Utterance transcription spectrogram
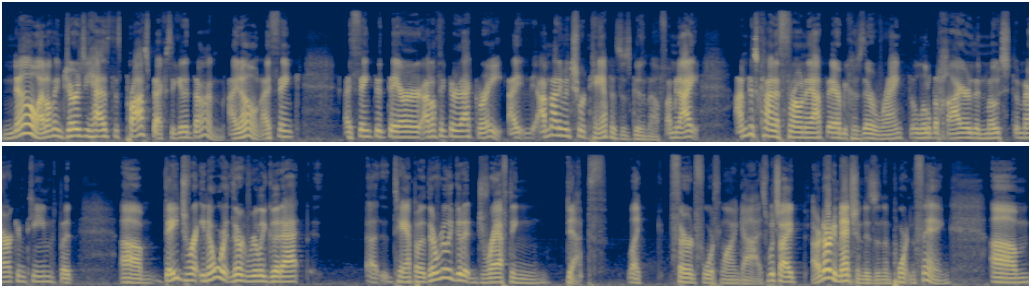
No, I don't think Jersey has the prospects to get it done. I don't. I think, I think that they're. I don't think they're that great. I I'm not even sure Tampa's is good enough. I mean, I I'm just kind of throwing it out there because they're ranked a little bit higher than most American teams, but um, they dra- you know where they're really good at uh, Tampa. They're really good at drafting depth, like third, fourth line guys, which I, I already mentioned is an important thing. Um,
